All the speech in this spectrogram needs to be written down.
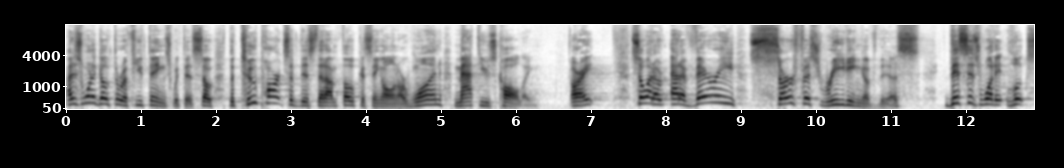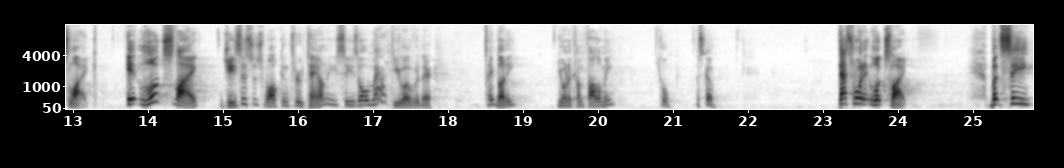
I just want to go through a few things with this. So, the two parts of this that I'm focusing on are one, Matthew's calling. All right? So, at a, at a very surface reading of this, this is what it looks like. It looks like Jesus is walking through town and he sees old Matthew over there. Hey, buddy, you want to come follow me? Cool, let's go. That's what it looks like. But see,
